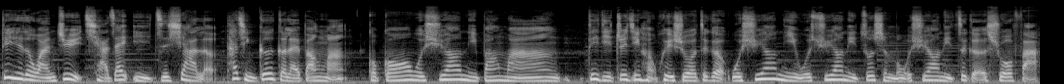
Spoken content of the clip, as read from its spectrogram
弟弟的玩具卡在椅子下了，他。请哥哥来帮忙，狗狗，我需要你帮忙。弟弟最近很会说这个，我需要你，我需要你做什么？我需要你这个说法。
